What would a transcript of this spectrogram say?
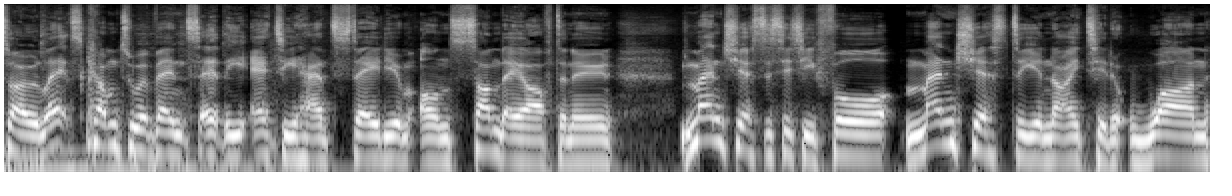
So let's come to events at the Etihad Stadium on Sunday afternoon. Manchester City 4, Manchester United 1.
